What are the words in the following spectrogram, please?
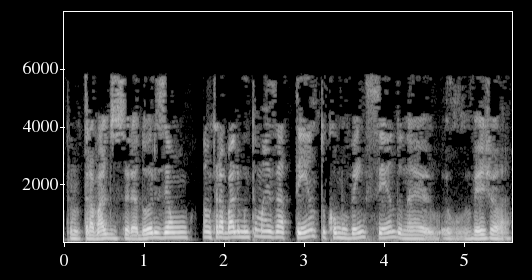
para o trabalho dos historiadores é um, é um trabalho muito mais atento, como vem sendo, né? Eu, eu vejo a,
